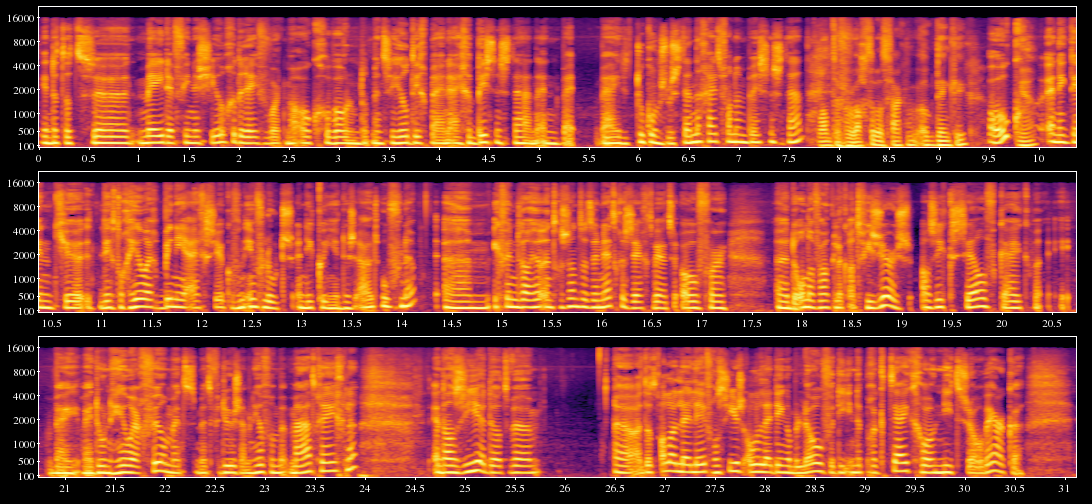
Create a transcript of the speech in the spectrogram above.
Ik denk dat dat eh, mede financieel gedreven wordt, maar ook gewoon omdat mensen heel dicht bij hun eigen business staan en bij, bij de toekomstbestendigheid van hun business staan. Want te verwachten dat vaak ook, denk ik. Ook. Ja. En ik denk dat je, het ligt nog heel erg binnen je eigen cirkel van invloed. En die kun je dus uitoefenen. Ehm, ik vind het wel heel interessant dat er net gezegd werd over eh, de onafhankelijke adviseurs. Als ik zelf kijk, wij, wij doen heel erg veel met, met verduurzamen, heel veel met maatregelen. En dan zie je dat we. Uh, dat allerlei leveranciers allerlei dingen beloven die in de praktijk gewoon niet zo werken.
